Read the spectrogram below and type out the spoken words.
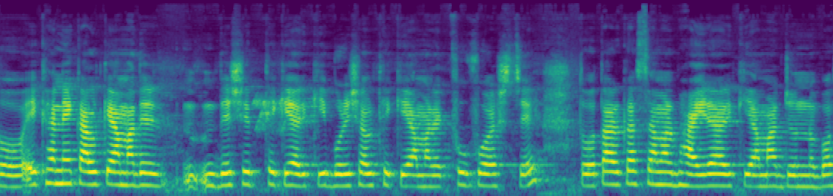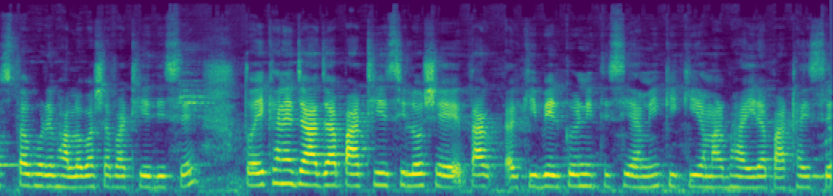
তো এখানে কালকে আমাদের দেশের থেকে আর কি, বরিশাল থেকে আমার এক ফুফু আসছে। তো তার কাছে আমার ভাইরা আর কি আমার জন্য বস্তা ভরে ভালোবাসা পাঠিয়ে দিছে। তো এখানে যা যা পাঠিয়েছিল সে তা আর কি বের করে নিতেছি আমি, কি কি আমার ভাইরা পাঠাইছে।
